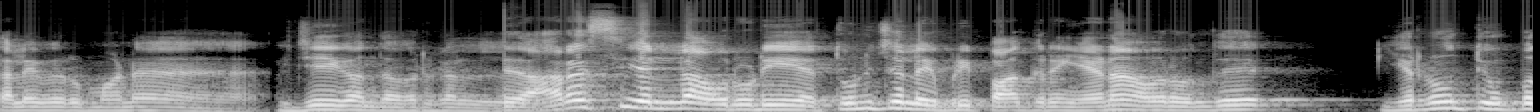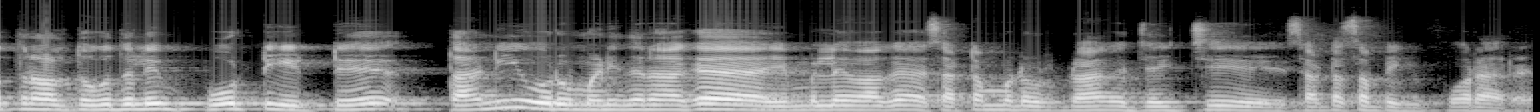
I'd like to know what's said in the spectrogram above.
தலைவருமான விஜயகாந்த் அவர்கள் அரசியலில் அவருடைய துணிச்சலை எப்படி பார்க்குறீங்க? ஏன்னா அவர் வந்து இருநூத்தி முப்பத்தி நாலு தொகுதியிலையும் போட்டியிட்டு தனி ஒரு மனிதனாக எம்எல்ஏவாக சட்டமன்ற உறுப்பினராக ஜெயிச்சு சட்டசபைக்கு போகிறாரு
